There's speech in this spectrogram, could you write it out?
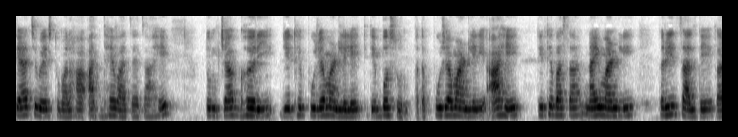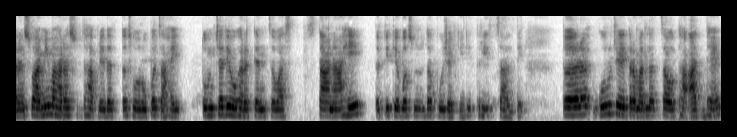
त्याच वेळेस तुम्हाला हा अध्याय वाचायचा आहे. तुमच्या घरी जिथे पूजा मांडलेली आहे तिथे बसून. आता पूजा मांडलेली आहे तिथे बसा. नाही मांडली तरी चालते. कारण स्वामी महाराजसुद्धा आपले दत्त स्वरूपच आहेत. तुमच्या देवघरात त्यांचं वास स्थान आहे तर तिथे बसूनसुद्धा पूजा केली तरी चालते. तर गुरुचरित्रामधला चौथा अध्याय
